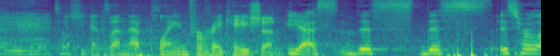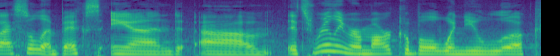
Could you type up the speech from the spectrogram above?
until she gets on that plane for vacation. Yes, this this is her last Olympics, and um, it's really remarkable when you look.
